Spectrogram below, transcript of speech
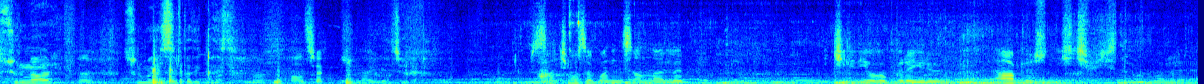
sürünme var ya. Sürünmede sırta dikkat et. Alçakmış. Alacak. Saçma sapan insanlarla ikili diyaloglara giriyorum. Ne yapıyorsun hiç hiç takılma bile ya.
